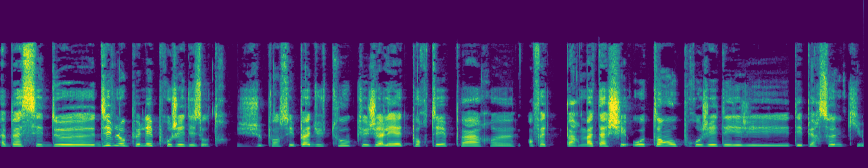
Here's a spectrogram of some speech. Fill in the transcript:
Ah bah, c'est de développer les projets des autres. Je pensais pas du tout que j'allais être portée par, en fait, par m'attacher autant aux projets des, des personnes qui,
